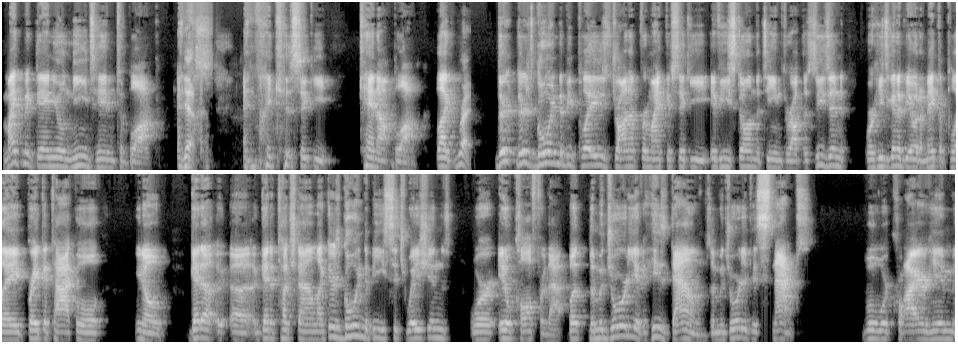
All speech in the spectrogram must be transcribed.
Mike McDaniel needs him to block. And, Yes. and Mike Gesicki cannot block. Like right. there, there's going to be plays drawn up for Mike Gesicki if he's still on the team throughout the season, where he's going to be able to make a play, break a tackle, you know, get a uh, get a touchdown. Like there's going to be situations where it'll call for that, but the majority of his downs, the majority of his snaps, will require him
